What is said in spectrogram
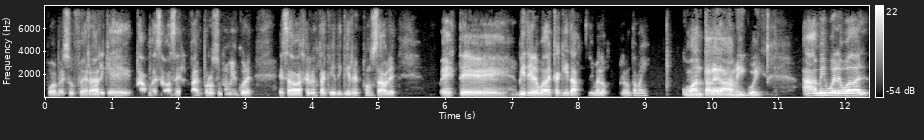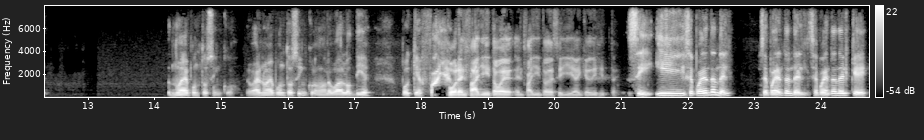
Ford vs Ferrari, que vamos, esa va a ser para el próximo miércoles, esa va a ser nuestra crítica irresponsable. Este, Viti, le voy a dar caquita, dímelo, pregúntame ahí. ¿Cuánta le da a Midway? A Midway le voy a dar 9.5. Le voy a dar 9.5, no le voy a dar los 10 porque falla. Por el fallito, el fallito de CGI que dijiste. Sí, y se puede entender, se puede entender, se puede entender que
